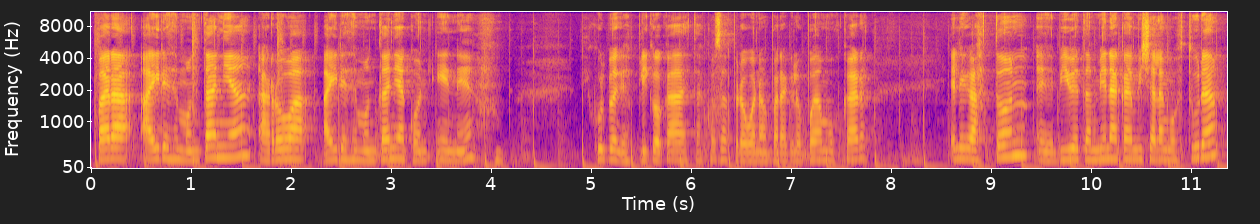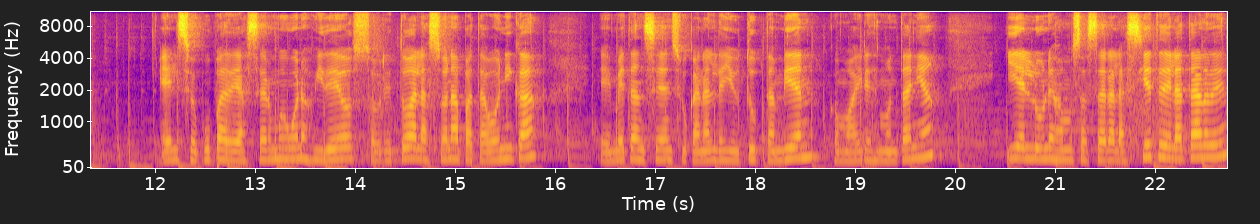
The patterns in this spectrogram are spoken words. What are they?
para Aires de Montaña, arroba Aires de Montaña con N. Disculpen que explico de estas cosas, pero bueno, para que lo puedan buscar. Él es Gastón, eh, vive también acá en Villa Langostura. Él se ocupa de hacer muy buenos videos sobre toda la zona patagónica. Eh, métanse en su canal de YouTube también, como Aires de Montaña. Y el lunes vamos a hacer a las 7 de la tarde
